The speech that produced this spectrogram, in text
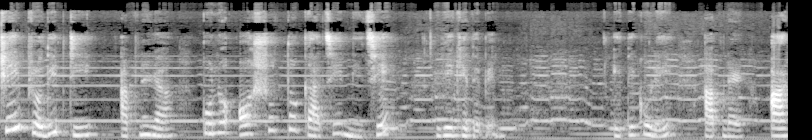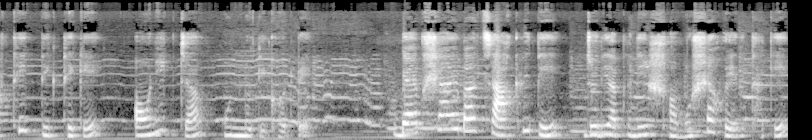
সেই প্রদীপটি আপনারা কোনো অসত্য গাছের নিচে রেখে দেবেন। এতে করে আপনার আর্থিক দিক থেকে অনেকটা উন্নতি ঘটবে। ব্যবসায় বা চাকরিতে যদি আপনাদের সমস্যা হয়ে থাকে,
